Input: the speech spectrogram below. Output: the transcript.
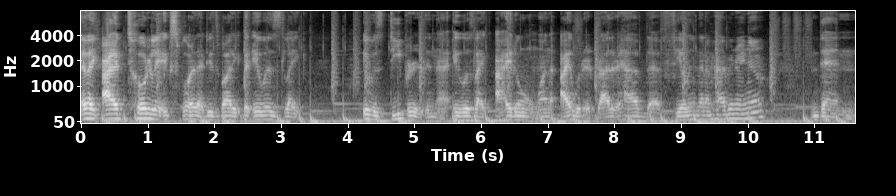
And like I totally explored that dude's body, but it was like it was deeper than that. It was like I don't want. I would rather have the feeling that I'm having right now than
